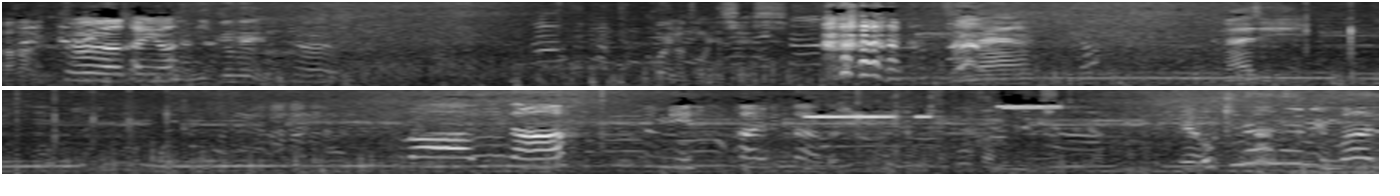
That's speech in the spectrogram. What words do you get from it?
わかるうんわかります憎めよう声のトーン一緒やしそんなマジんうわーいいな海入りた。いでも福岡の海はちょっと嫌沖縄の海マジ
